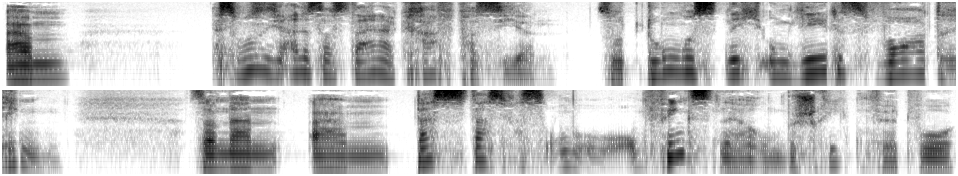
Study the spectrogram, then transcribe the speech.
Ähm, es muss nicht alles aus deiner Kraft passieren. So, du musst nicht um jedes Wort ringen sondern ähm, das ist das, was um, um Pfingsten herum beschrieben wird, wo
